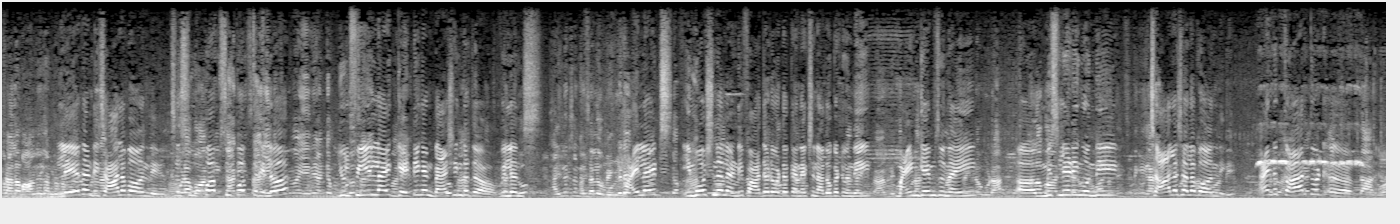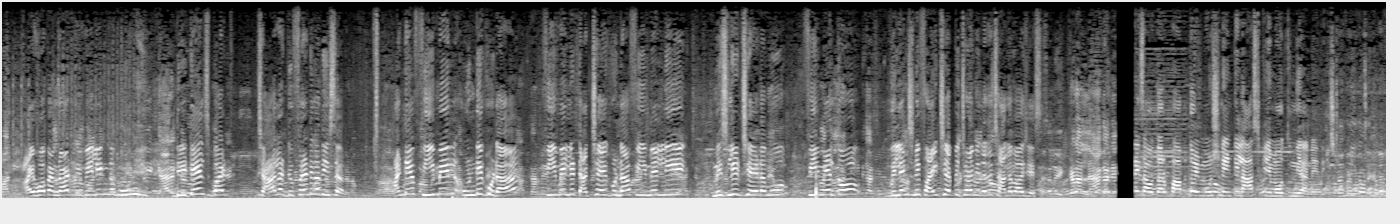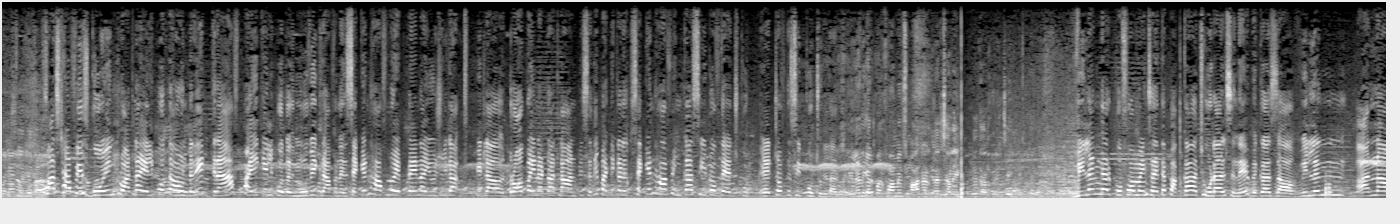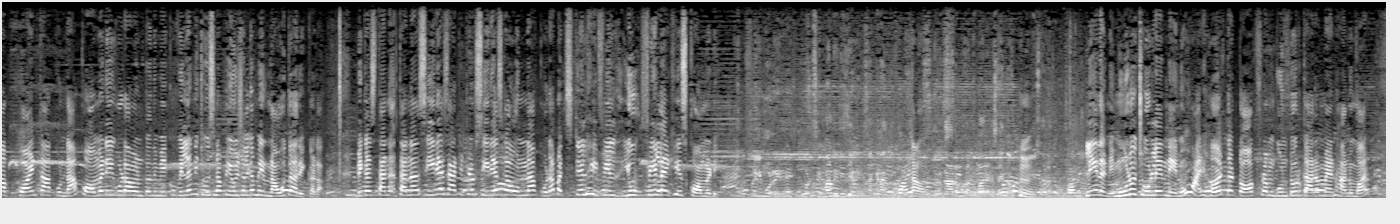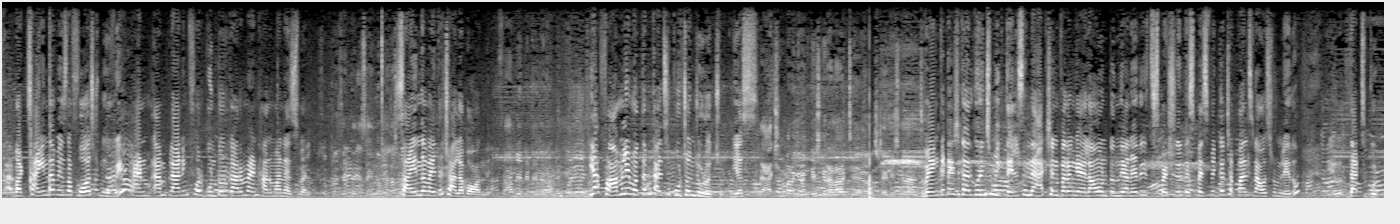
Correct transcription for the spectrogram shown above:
చాలా బాగుంది. లేదండి చాలా బాగుంది super super thriller you'll feel like getting and bashing the villains highlights emotional అండి ఫాదర్ డాటర్ కనెక్షన్ అదొకటి ఉంది. మైండ్ గేమ్స్ ఉన్నాయి. మిస్లీడింగ్ ఉంది. చాలా చాలా బాగుంది. అండ్ కార్ తోటి I hope I'm not revealing the movie details but చాలా డిఫరెంట్గా తీశారు. అంటే ఫీమేల్ ఉండి కూడా ఫీమేల్ని టచ్ చేయకుండా ఫీమేల్ని మిస్లీడ్ చేయడము ఫీమేల్తో విలన్స్ని ఫైట్ చేపించడం ఇదైతే చాలా బాగా చేశారు. అసలు అవుతారు. పాపతో ఎమోషన్ ఏంటి? లాస్ట్ ఏమవుతుంది అనేది. First half is going through అట్లా వెళ్ళిపోతా ఉంటుంది. గ్రాఫ్ వెళ్ళిపోతుంది మూవీ గ్రాఫ్ అనేది సెకండ్ హాఫ్లో ఎప్పుడైనా యూజువల్గా ఇట్లా డ్రాప్ అయినట్టు అట్లా అనిపిస్తుంది బట్ ఇక్కడ సెకండ్ హాఫ్ ఇంకా seat of the edge edge of the seat కూర్చుంటారు విలన్ గారి పర్ఫార్మెన్స్ అయితే పక్కా చూడాల్సిందే బికాస్ విలన్ అన్న పాయింట్ కాకుండా కామెడీ కూడా ఉంటుంది మీకు. విలన్ని చూసినప్పుడు యూజువల్గా మీరు నవ్వుతారు ఇక్కడ. బికాస్ తన తన సీరియస్ యాటిట్యూడ్ సీరియస్గా ఉన్నా కూడా but still he feel you feel like he's comedy లేదండి మూడు చూడలేదు నేను. I heard the talk from Guntur Kaaram and Hanuman but Saindhav is the first movie and I'm planning for Guntur Kaaram and Hanuman as well Saindhav అయితే చాలా బాగుంది. Yeah family మొత్తం కలిసి కూర్చొని చూడొచ్చు. ఎస్ పరంగా వెంకటేష్ గారు గురించి మీకు తెలిసింది యాక్షన్ పరంగా ఎలా ఉంటుంది అనేది స్పెషల్ స్పెసిఫిక్గా చెప్పాల్సిన అవసరం లేదు. దట్స్ గుడ్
